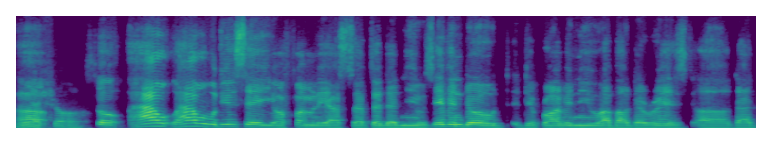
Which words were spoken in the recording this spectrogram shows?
Yeah, uh, sure. So how how would you say your family accepted the news, even though they probably knew about the risk uh, that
